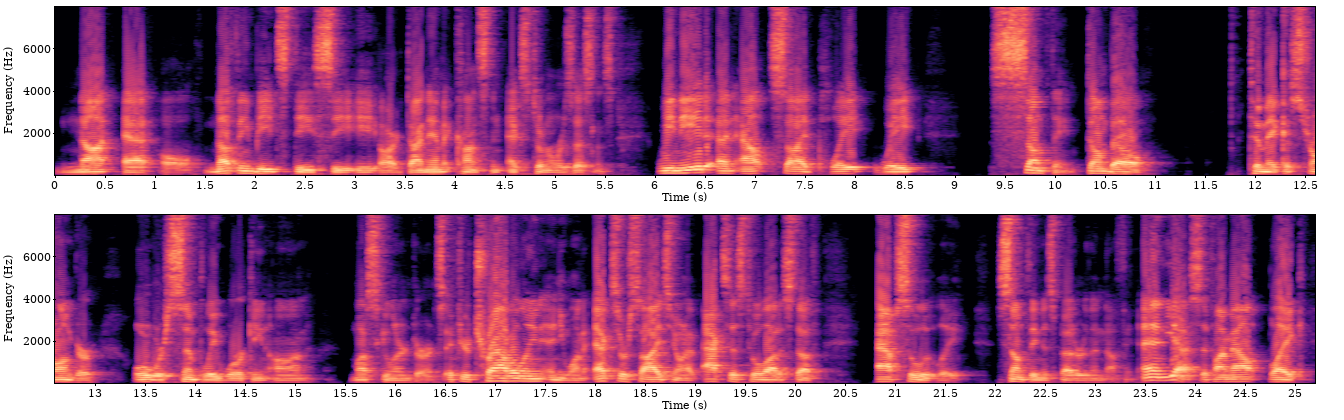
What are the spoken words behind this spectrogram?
Not at all. Nothing beats DCER, dynamic constant external resistance. We need an outside plate, weight, something, dumbbell to make us stronger, or we're simply working on muscular endurance. If you're traveling and you want to exercise, you don't have access to a lot of stuff, absolutely something is better than nothing. And yes, if I'm out like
